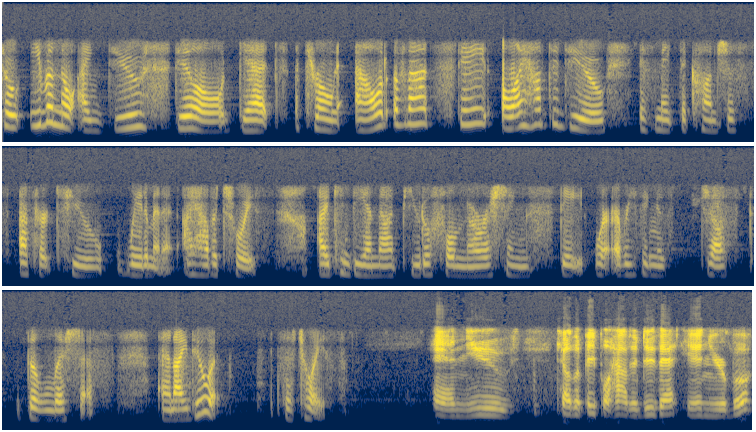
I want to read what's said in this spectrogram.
So even though I do still get thrown out of that state, all I have to do is make the conscious effort to wait a minute, I have a choice. I can be in that beautiful, nourishing state where everything is just delicious. And I do it. It's a choice. And you tell the people how to do that in your book?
